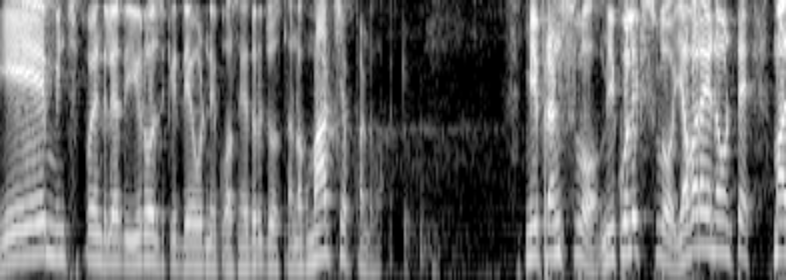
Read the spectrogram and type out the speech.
ఏం మించిపోయింది లేదు ఈ రోజుకి దేవుడు నీ కోసం ఎదురు చూస్తున్నాడు. ఒక మాట చెప్పండి వాళ్ళకి. మీ ఫ్రెండ్స్లో మీ కొలీగ్స్లో ఎవరైనా ఉంటే మా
